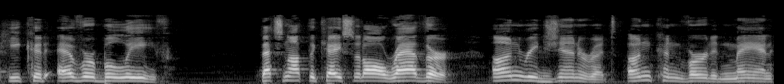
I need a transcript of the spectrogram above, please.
he could ever believe. That's not the case at all. Rather, unregenerate, unconverted man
